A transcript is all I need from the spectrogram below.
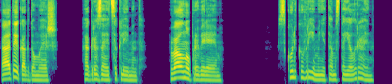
«А ты как думаешь?» — огрызается Клемент. «Волну проверяем». Сколько времени там стоял Райан?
